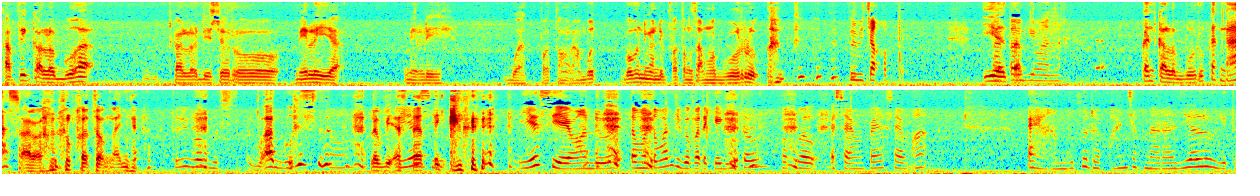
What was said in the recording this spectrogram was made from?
tapi kalau gua kalau disuruh milih ya milih buat potong rambut gua mendingan dipotong sama guru. Lebih cakep ya? iya atau tapi gimana? kan kalau guru kan ngasal potongannya. Tapi bagus. Bagus. Oh, lebih iya estetik. Iya sih emang dulu teman-teman juga pada kayak gitu. Waktu SMP SMA eh rambut lu udah panjang kena razia lu gitu.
